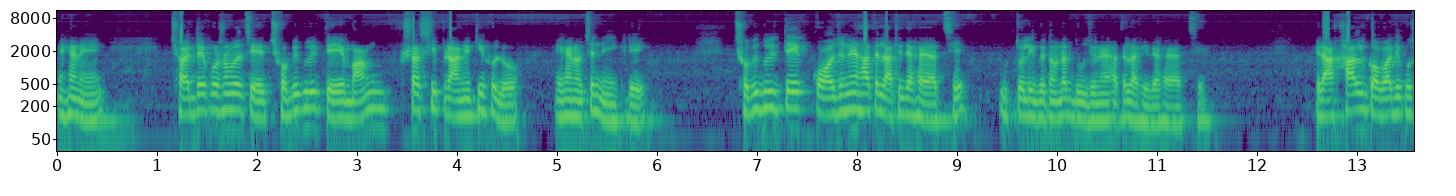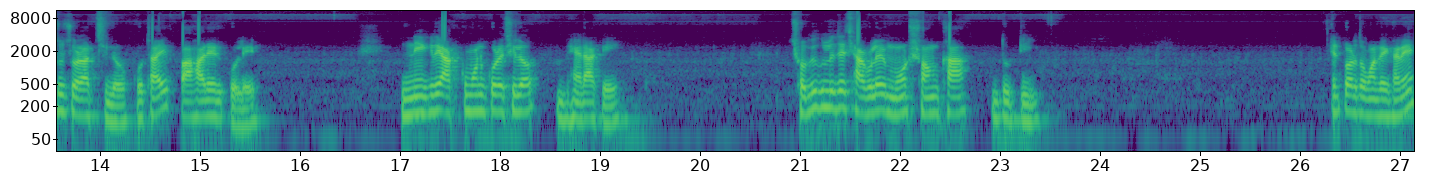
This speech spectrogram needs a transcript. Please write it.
এখানে ছয় দিকে প্রশ্ন বলেছে, ছবিগুলিতে মাংসাশী প্রাণীটি হলো, এখানে হচ্ছে নেকড়ে। ছবিগুলিতে কজনের হাতে লাঠি দেখা যাচ্ছে উত্তর লিখবে তোমরা দুজনের হাতে লাঠি দেখা যাচ্ছে। রাখাল গবাদি পশু চড়াচ্ছিল, কোথায়? পাহাড়ের কোলে। নেকড়ে আক্রমণ করেছিল ভেড়াকে। ছবিগুলিতে ছাগলের মোট সংখ্যা, দুটি। এরপর তোমাদের এখানে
